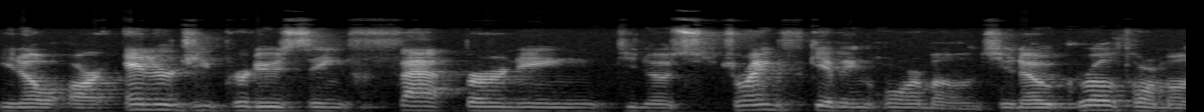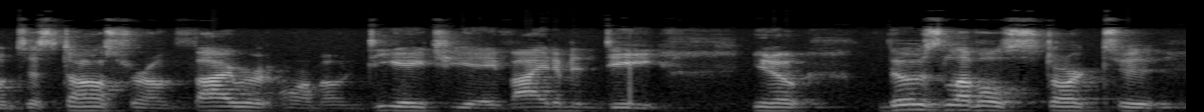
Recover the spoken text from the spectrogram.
you know, are energy producing, fat burning, you know, strength giving hormones, you know, growth hormone, testosterone, thyroid hormone, DHEA, vitamin D, you know, those levels start to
